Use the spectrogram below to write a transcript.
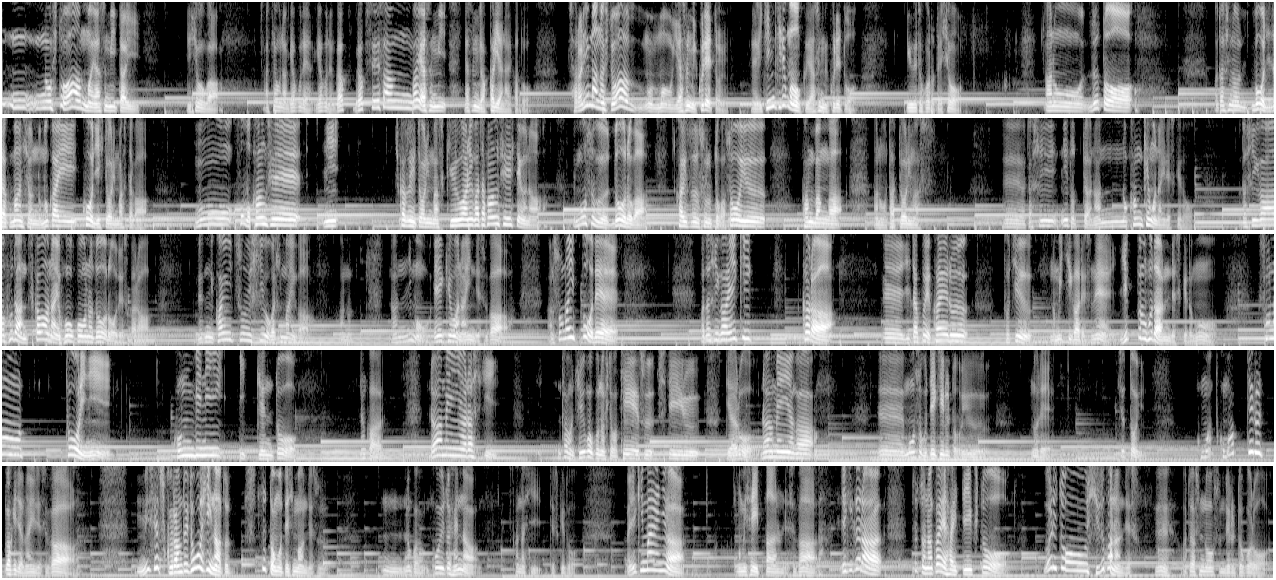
の人はまあ休みたいでしょうが、あ、違うな、逆で、逆で、学生さんが休み、休みばっかりやないかと。サラリーマンの人はもう休みくれという、一日でも多く休みくれというところでしょう。あのずっと私の某自宅マンションの向かい工事しておりましたが、もうほぼ完成に近づいております。9割方完成したような、もうすぐ道路が開通するとか、そういう看板があの立っております。えー私にとっては何の関係もないですけど私が普段使わない方向の道路ですから別に開通しようがしまいがあの何にも影響はないんですがあのその一方で私が駅から、えー自宅へ帰る途中の道がですね10分ほどあるんですけどもその通りにコンビニ1軒となんかラーメン屋らしき多分中国の人が経営しているであろうラーメン屋が、えーもうすぐできるというのでちょっと困困ってるわけじゃないですが店作らんといてほしいなとちょっと思ってしまうんです、うん、なんかこういうと変な話ですけど。駅前にはお店いっぱいあるんですが駅からちょっと中へ入っていくと割と静かなんです、ね、私の住んでるところ。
